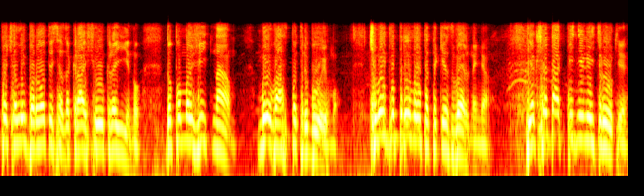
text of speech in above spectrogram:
почали боротися за кращу Україну. Допоможіть нам. Ми вас потребуємо. Чи ви підтримуєте таке звернення? Якщо так, підніміть руки.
